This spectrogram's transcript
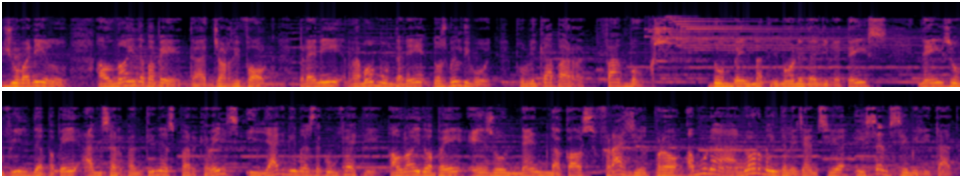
Juvenil, El noi de paper, de Jordi Folk, Premi Ramon Montaner 2018, publicat per Fanbooks. D'un vell matrimoni de llibreters, neix un fill de paper amb serpentines per cabells i llàgrimes de confeti. El noi de paper és un nen de cos fràgil, però amb una enorme intel·ligència i sensibilitat,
